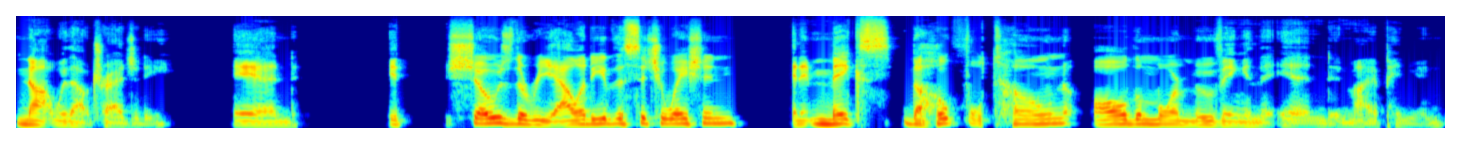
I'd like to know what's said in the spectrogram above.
not without tragedy. And it shows the reality of the situation and it makes the hopeful tone all the more moving in the end, in my opinion.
